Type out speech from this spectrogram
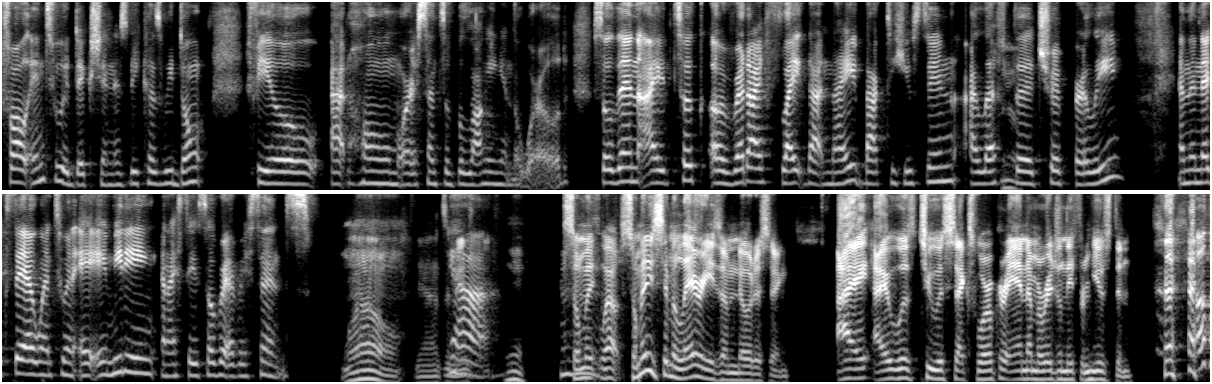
fall into addiction is because we don't feel at home or a sense of belonging in the world. So then I took a red eye flight that night back to Houston. I left Yeah. the trip early. And the next day I went to an AA meeting and I stayed sober ever since. Wow. Yeah, that's amazing. Yeah. Yeah. So many Mhm. wow, so many similarities I'm noticing. I I was too a sex worker and I'm originally from Houston. Oh,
